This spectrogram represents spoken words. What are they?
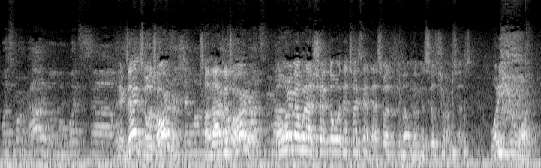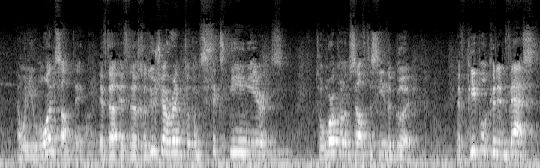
What's more valuable, but what's. Uh, what's Exactly. So it's harder. wants me to Sometimes it's harder. wants me to Don't worry about what Hashem. Don't. worry- That's what I said. That's what the Mesilas Yesharim says. What do you want? And when you want something, if the if the Chiddushei HaRim took him 16 years to work on himself to see the good, if people could invest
